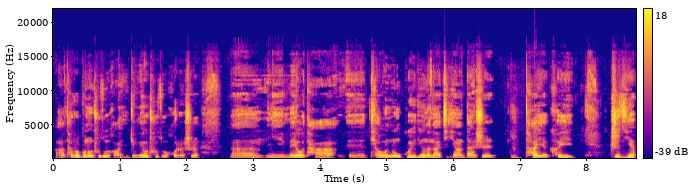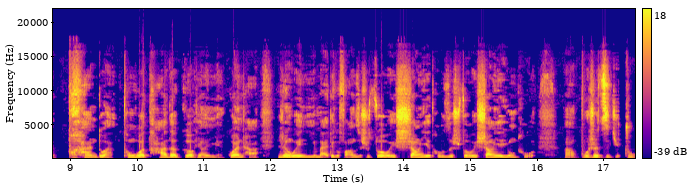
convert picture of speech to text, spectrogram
啊，他说不能出租好，你就没有出租，或者是，嗯，你没有他呃条文中规定的那几项，但是他也可以直接判断，通过他的各项里面观察，认为你买这个房子是作为商业投资，是作为商业用途啊，不是自己住，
